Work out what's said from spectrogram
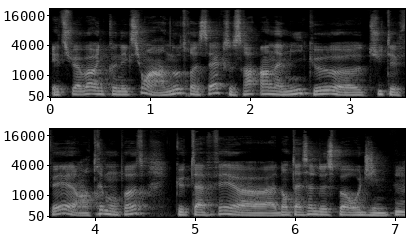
et tu vas avoir une connexion à un autre cercle, ce sera un ami que euh, tu t'es fait, un très bon pote, que tu as fait euh, dans ta salle de sport au gym. Hmm.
